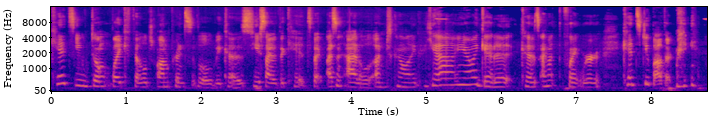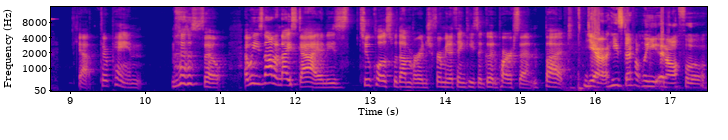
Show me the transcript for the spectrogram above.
kids, you don't like Filch on principle because you side with the kids, but as an adult, I'm just kind of like, yeah, you know, I get it because I'm at the point where kids do bother me. Yeah, they're pain. so, I mean, he's not a nice guy, and he's too close with Umbridge for me to think he's a good person. But yeah, he's definitely an awful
